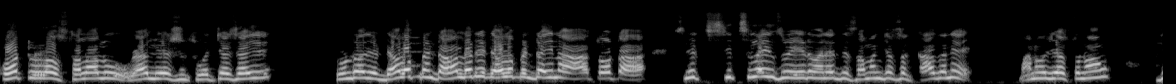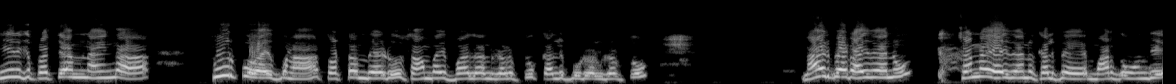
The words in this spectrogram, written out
కోట్లలో స్థలాలు వాల్యుయేషన్స్ వచ్చేసాయి రెండోది డెవలప్మెంట్ ఆల్రెడీ డెవలప్మెంట్ అయిన చోట సిక్స్ సిక్స్ లైన్స్ వేయడం అనేది సమంజసం కాదని మనం చేస్తున్నాం. దీనికి ప్రత్యామ్నాయంగా తూర్పు వైపున తొట్టంబేడు సాంబాయిపాలెం కలుపుతూ కల్లిపూడలు కలుపుతూ నాయుడుపేట హైవేను చెన్నై హైవేను కలిపే మార్గం ఉంది.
